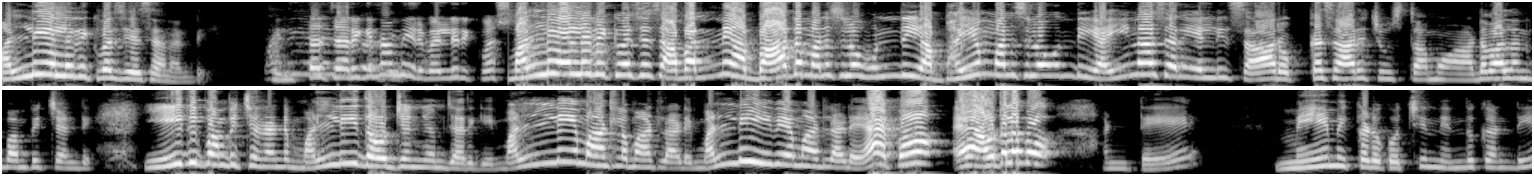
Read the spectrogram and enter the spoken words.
మళ్ళీ వెళ్ళి రిక్వెస్ట్ చేశానండి. ఇంత జరిగినా మీరు వెళ్ళి రిక్వెస్ట్ మళ్ళీ వెళ్ళి రిక్వెస్ట్ చేసి అవన్నీ ఆ బాధ మనసులో ఉంది ఆ భయం మనసులో ఉంది. అయినా సరే వెళ్ళి సార్ ఒక్కసారి చూస్తాము ఆడవాళ్ళని పంపించండి. ఏది పంపించండి అంటే మళ్ళీ దౌర్జన్యం జరిగి మళ్ళీ మాటలు మాట్లాడి మళ్ళీ ఇవే మాట్లాడే ఏ పో ఏ అవతల పో. అంటే మేము ఇక్కడికి వచ్చింది ఎందుకండి?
